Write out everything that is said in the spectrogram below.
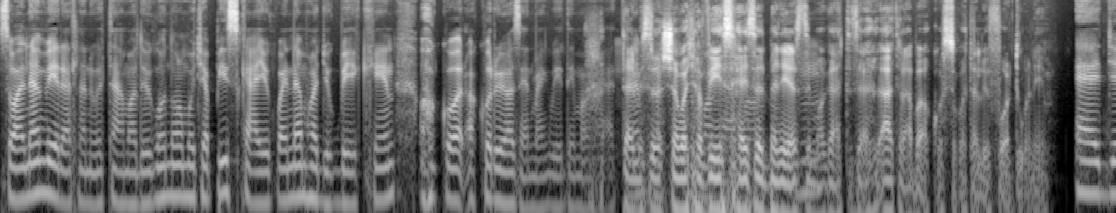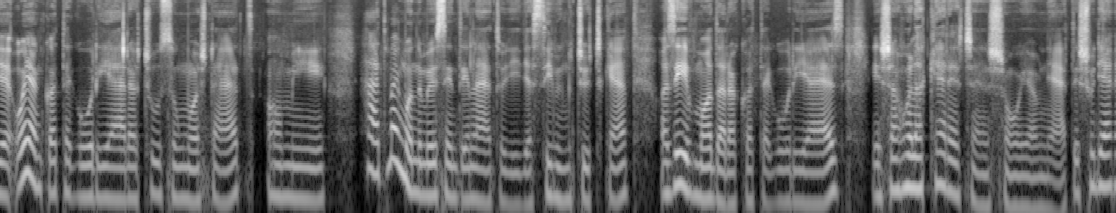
szóval nem véletlenül támad ő, gondolom, hogyha piszkáljuk, vagy nem hagyjuk békén, akkor, akkor ő azért megvédi magát. Természetesen, vagy ha vészhelyzetben érzi Mhm. magát, ez általában akkor szokott előfordulni. Egy olyan kategóriára csúszunk most át, ami, hát megmondom őszintén, lehet, hogy így a szívünk csücske, az év madara kategória ez, és ahol a kerecsen sólyom nyert. És ugye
